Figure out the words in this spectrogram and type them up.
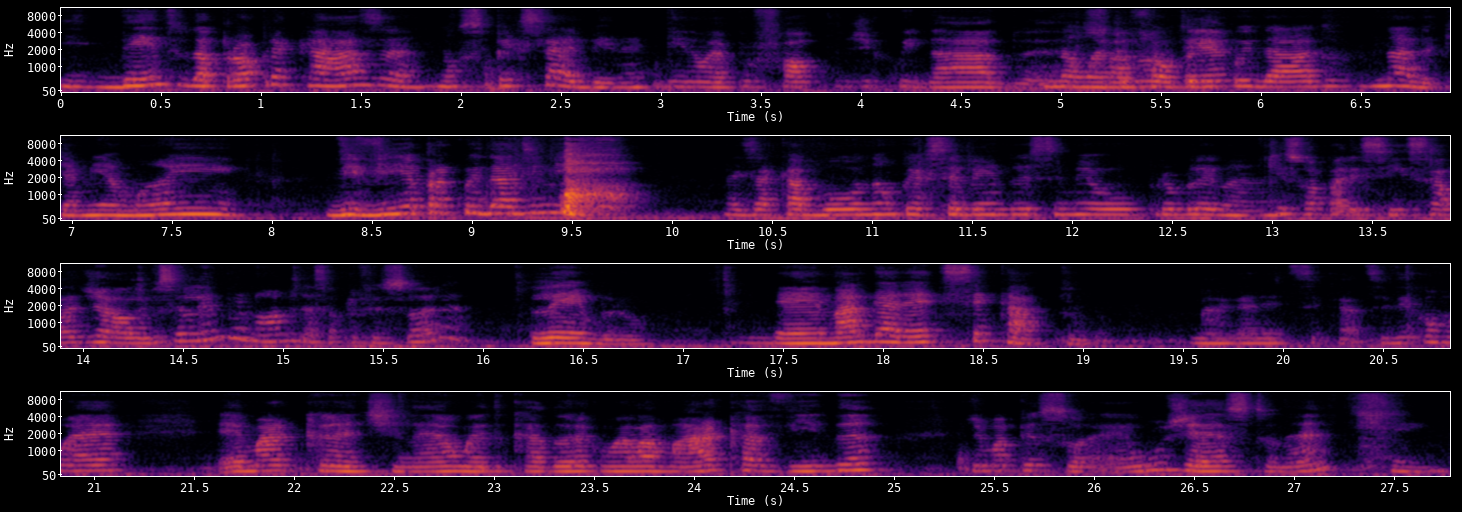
e dentro da própria casa não se percebe, né? E não é por falta de cuidado. é Não é só por falta ter- de cuidado, nada. Que a minha mãe vivia para cuidar de mim. Mas acabou não percebendo esse meu problema. né? que isso aparecia em sala de aula. E você lembra o nome dessa professora? Lembro. É Margarete Secato. Margarete Secato. Você vê como é, é marcante, né? Uma educadora, como ela marca a vida de uma pessoa. É um gesto, né? Sim.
